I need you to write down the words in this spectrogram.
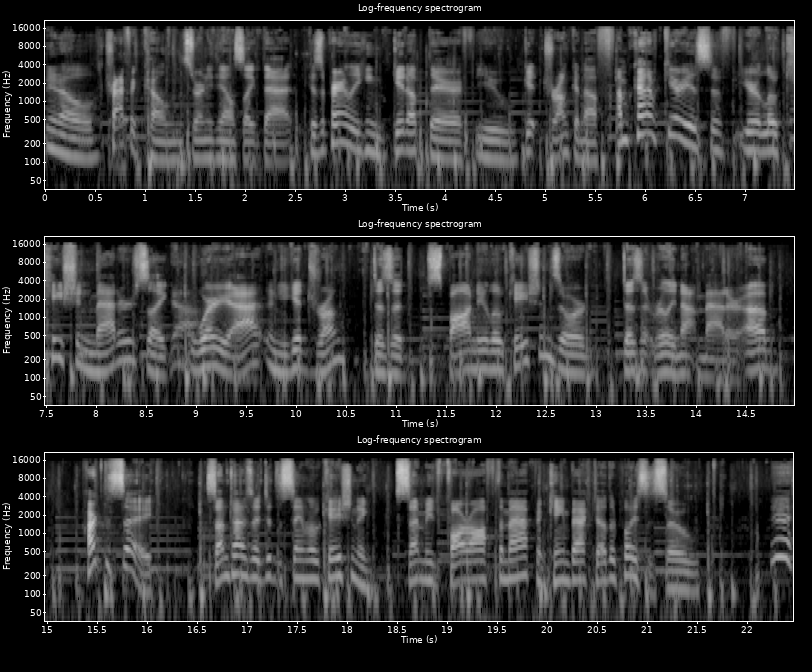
you know, traffic cones or anything else like that. Because apparently you can get up there if you get drunk enough. I'm kind of curious if your location matters, like where you're at and you get drunk. Does it spawn new locations or does it really not matter? Uh, hard to say. Sometimes I did the same location and sent me far off the map and came back to other places, so, eh,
